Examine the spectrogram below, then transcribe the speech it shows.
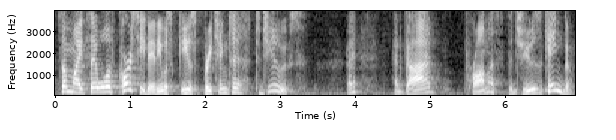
some might say, well, of course he did. He was, he was preaching to, to Jews, right? And God promised the Jews a kingdom.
